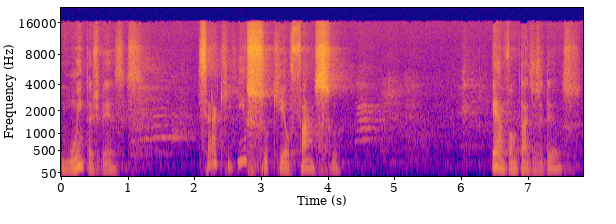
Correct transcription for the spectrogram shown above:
muitas vezes. Será que isso que eu faço é a vontade de Deus?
